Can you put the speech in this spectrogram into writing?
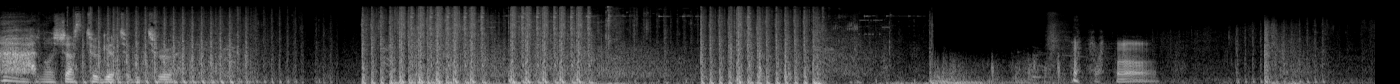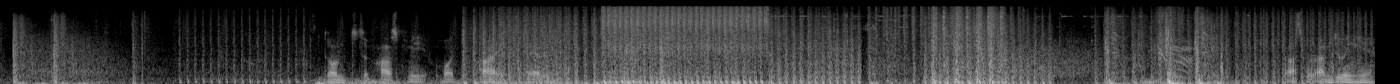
it was just too good to be true. Don't ask me what I am. That's what I'm doing here.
